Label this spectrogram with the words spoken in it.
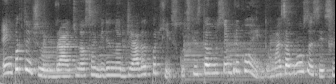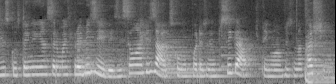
É importante lembrar que nossa vida é norteada por riscos que estamos sempre correndo, mas alguns desses riscos tendem a ser mais previsíveis e são avisados, como por exemplo o cigarro, que tem um aviso na caixinha.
